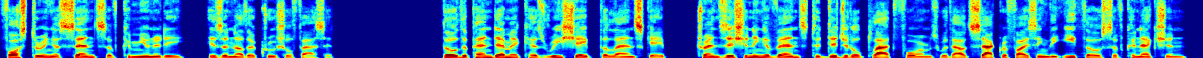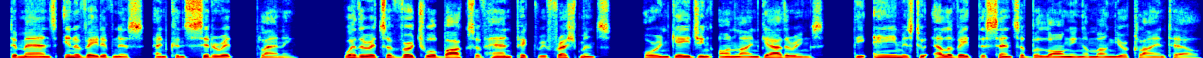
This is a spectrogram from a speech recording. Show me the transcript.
Fostering a sense of community is another crucial facet. Though the pandemic has reshaped the landscape, transitioning events to digital platforms without sacrificing the ethos of connection demands innovativeness and considerate planning. Whether it's a virtual box of hand picked refreshments or engaging online gatherings, the aim is to elevate the sense of belonging among your clientele.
